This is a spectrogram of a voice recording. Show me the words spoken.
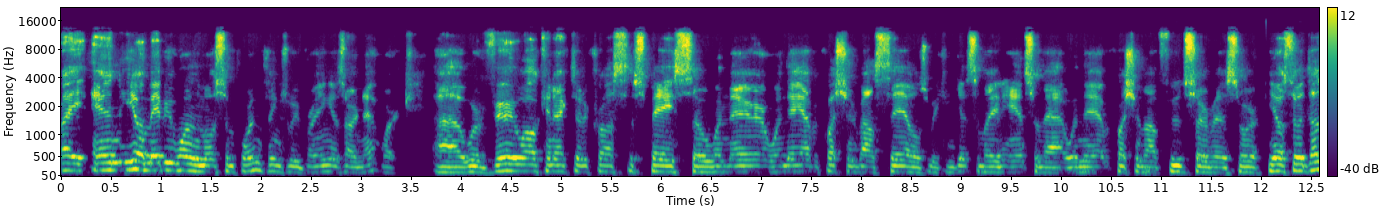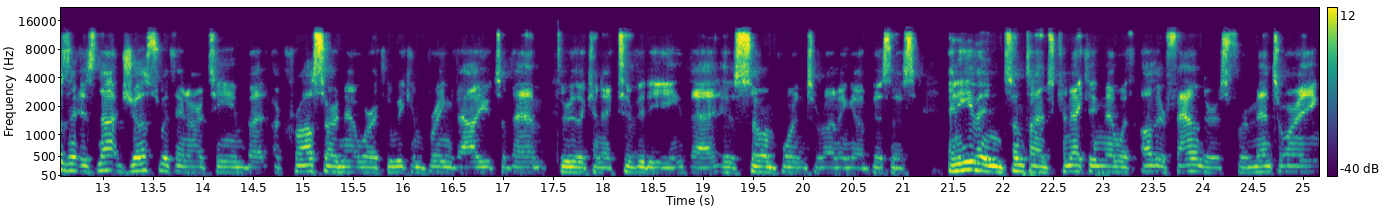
Right and you know maybe one of the most important things we bring is our network. Uh, we're very well connected across the space so when they're when they have a question about sales we can get somebody to answer that. When they have a question about food service or you know so it doesn't it's not just within our team but across our network that we can bring value to them through the connectivity that is so important to running a business. And even sometimes connecting them with other founders for mentoring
